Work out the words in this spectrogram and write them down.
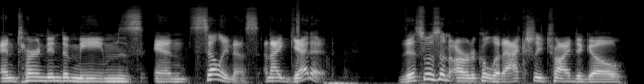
and turned into memes and silliness. And I get it. This was an article that actually tried to go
